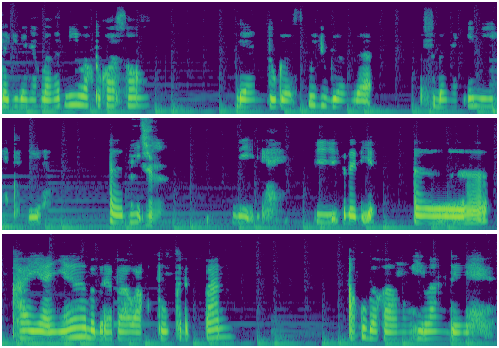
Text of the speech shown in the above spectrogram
Lagi banyak banget nih waktu kosong. Dan tugasku juga nggak sebanyak ini kata dia. Bi. Anjir. di di kata dia. Eh kayaknya beberapa waktu ke depan aku bakal menghilang deh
